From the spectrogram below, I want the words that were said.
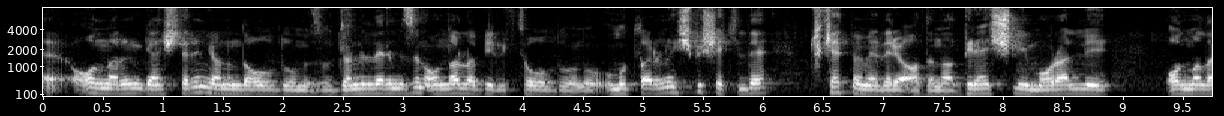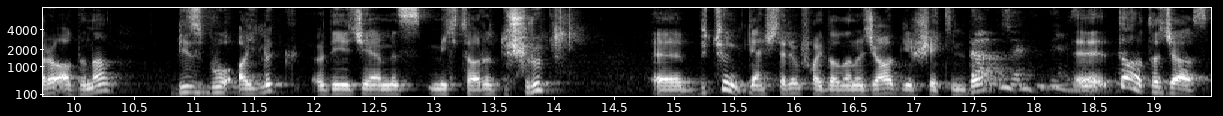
e, onların gençlerin yanında olduğumuzu, gönüllerimizin onlarla birlikte olduğunu, umutlarını hiçbir şekilde tüketmemeleri adına, dirençli, moralli olmaları adına biz bu aylık ödeyeceğimiz miktarı düşürüp e, bütün gençlerin faydalanacağı bir şekilde e, dağıtacağız.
